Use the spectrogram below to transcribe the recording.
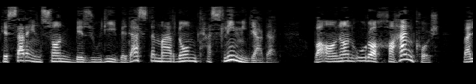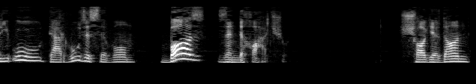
پسر انسان به زودی به دست مردم تسلیم می گردد و آنان او را خواهند کش ولی او در روز سوم باز زنده خواهد شد. شاگردان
